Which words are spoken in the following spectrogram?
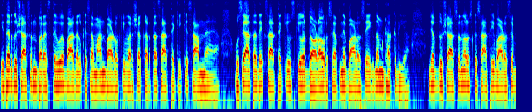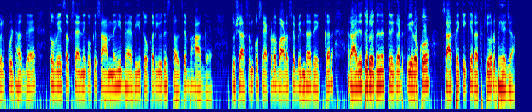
इधर दुशासन बरसते हुए बादल के समान बाड़ों की वर्षा करता सात्यकी के सामने आया। उसे आता देख सात्यकी उसकी ओर दौड़ा और उसे अपने बाड़ों से एकदम ढक दिया। जब दुशासन और उसके साथी बाड़ों से बिल्कुल ढक गए तो वे सब सैनिकों के सामने ही भयभीत होकर युद्ध स्थल से भाग गए। दुशासन को सैकड़ों बाड़ों से बिंदा देखकर राजा दुर्योधन ने त्रिगढ़ वीरों को सात्यकी के रथ की ओर भेजा।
